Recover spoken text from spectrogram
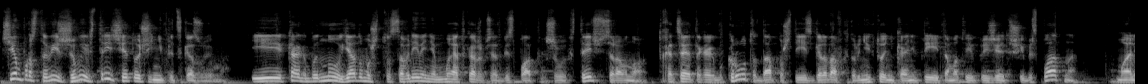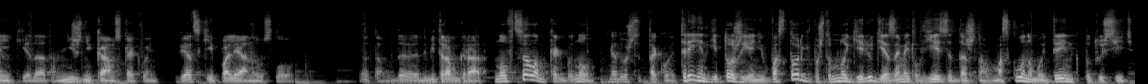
Чем просто, видишь, живые встречи, это очень непредсказуемо. И как бы, ну, я думаю, что со временем мы откажемся от бесплатных живых встреч все равно. Хотя это как бы круто, да, потому что есть города, в которые никто никогда не приедет, а Матвей приезжает еще и бесплатно, маленькие, да, там Нижнекамск какой-нибудь, Вятские поляны условно там, Дмитровград. Но в целом, как бы, ну, я думаю, что это такое. Тренинги тоже я не в восторге, потому что многие люди, я заметил, ездят даже там в Москву на мой тренинг потусить.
